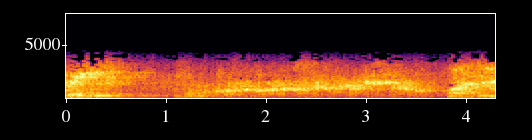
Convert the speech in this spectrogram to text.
Three. One.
